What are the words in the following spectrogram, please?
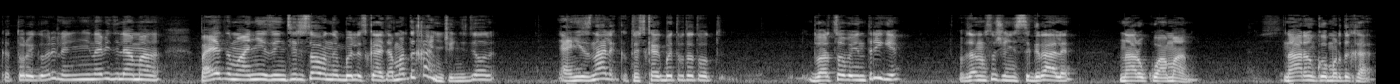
которые говорили, они ненавидели Амана. Поэтому они заинтересованы были сказать, а Мардыхай ничего не сделали. И они знали, то есть как бы это вот это вот дворцовые интриги, в данном случае они сыграли на руку Аману, на руку Мардыхая.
